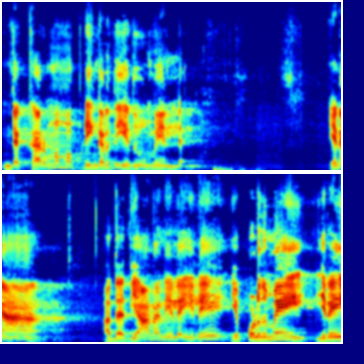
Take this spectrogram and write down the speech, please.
இந்த கர்மம் அப்படிங்கிறது எதுவுமே இல்லை. ஏன்னா அந்த தியான நிலையிலே எப்பொழுதுமே இறை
